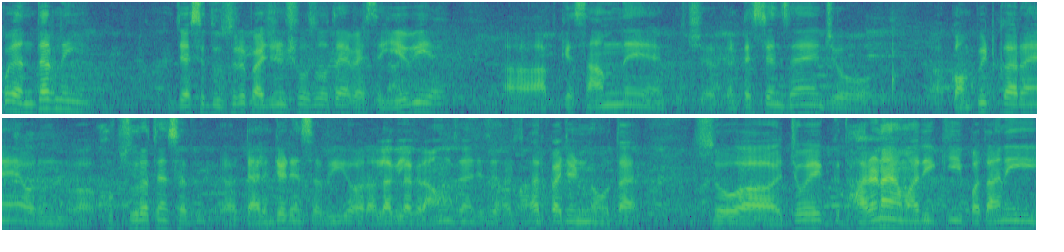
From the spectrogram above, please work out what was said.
कोई अंतर नहीं है। जैसे दूसरे पेजेंट शोज़ होते हैं वैसे ये भी है। आपके सामने कुछ कंटेस्टेंट्स हैं जो कॉम्पीट कर रहे हैं और उन खूबसूरत हैं सभी टैलेंटेड हैं सभी और अलग अलग राउंड्स हैं जैसे हर हर पेजेंट में होता है। सो so, जो एक धारणा है हमारी कि पता नहीं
